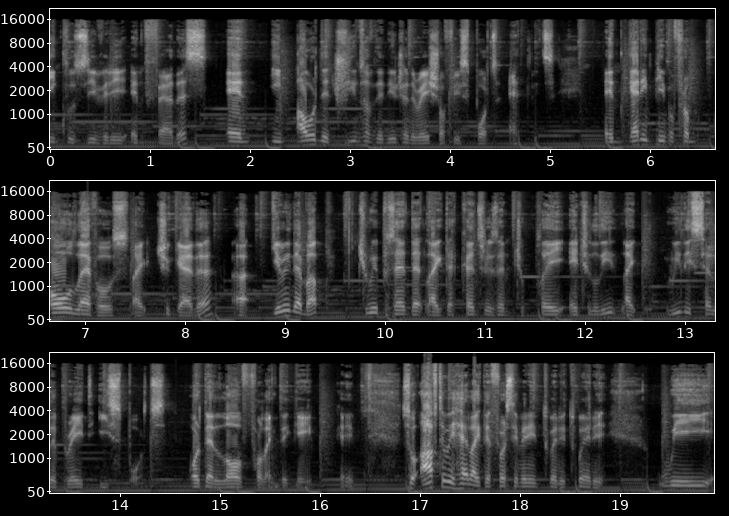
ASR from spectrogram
inclusivity, and fairness, and empower the dreams of the new generation of esports athletes. And getting people from all levels like together, uh, gearing them up to represent that like their countries and to play and to lead, like really celebrate esports or their love for like the game. Okay, so after we had like the first event in 2020, we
